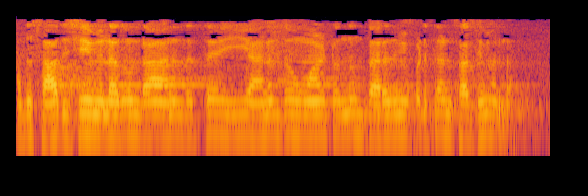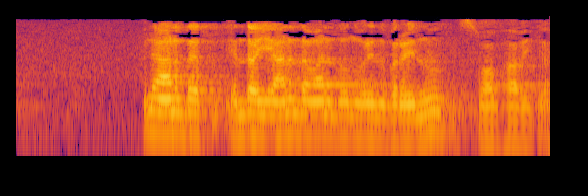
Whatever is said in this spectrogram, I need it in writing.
അത് സാതിശയമില്ല. അതുകൊണ്ട് ആ ആനന്ദത്തെ ഈ ആനന്ദവുമായിട്ടൊന്നും താരതമ്യപ്പെടുത്താൻ സാധ്യമല്ല. പിന്നെ ആനന്ദ എന്താ ഈ ആനന്ദം ആനന്ദം എന്ന് പറയുന്നത് പറയുന്നു സ്വാഭാവിക.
